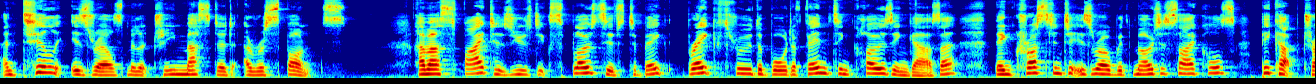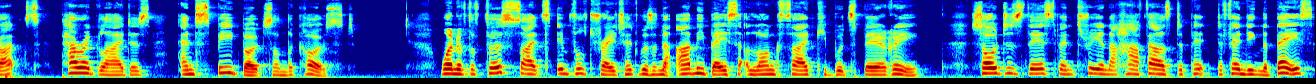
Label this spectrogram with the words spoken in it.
until Israel's military mustered a response. Hamas fighters used explosives to break, break through the border fence enclosing Gaza, then crossed into Israel with motorcycles, pickup trucks, paragliders, and speedboats on the coast. One of the first sites infiltrated was an army base alongside Kibbutz Be'eri. Soldiers there spent three and a half hours de- defending the base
